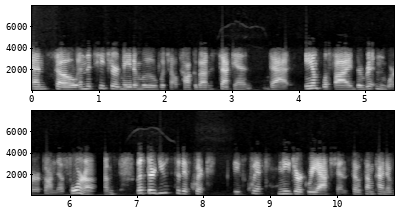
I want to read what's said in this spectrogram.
And so, and the teacher made a move, which I'll talk about in a second, that amplified the written work on the forums, but they're used to the quick these quick knee jerk reactions. So some kind of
